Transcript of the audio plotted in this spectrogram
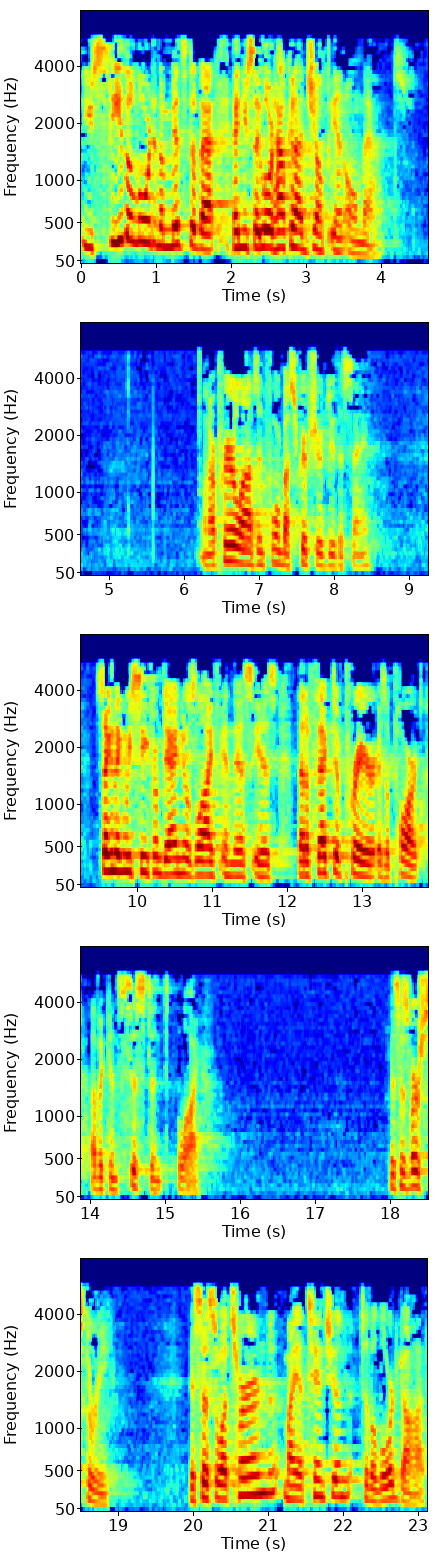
you see the Lord in the midst of that and you say, Lord, how can I jump in on that? And our prayer lives informed by Scripture do the same. Second thing we see from Daniel's life in this is that effective prayer is a part of a consistent life. This is verse 3. It says, So I turned my attention to the Lord God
